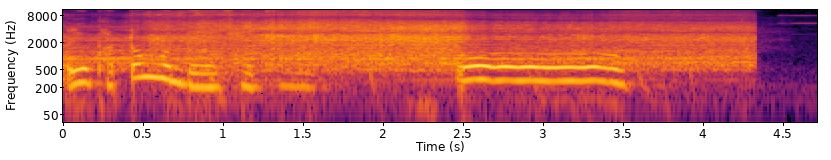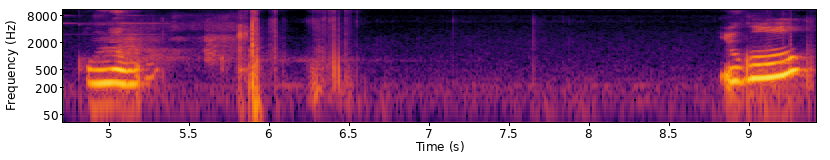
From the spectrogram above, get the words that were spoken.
아, 이거 봤던 건데, 자주. 오 공룡. 이거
